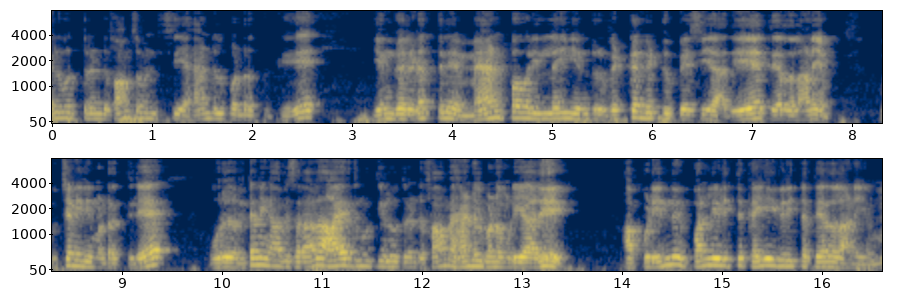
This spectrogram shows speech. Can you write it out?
எழுபத்தி ரெண்டு ஃபார்ம் செவன்டீன் ஹேண்டில் பண்றதுக்கு எங்களிடத்திலே மேன் பவர் இல்லை என்று வெட்கங்கெட்டு பேசிய அதே தேர்தல் ஆணையம் உச்சநீதிமன்றத்திலே ஒரு ரிட்டர்னிங் ஆபீசரால ஆயிரத்தி நூத்தி எழுபத்தி ரெண்டு ஃபார்மை ஹேண்டில் பண்ண முடியாது. அப்படின்னு பல்லிழித்து கையை விரித்த தேர்தல் ஆணையம்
